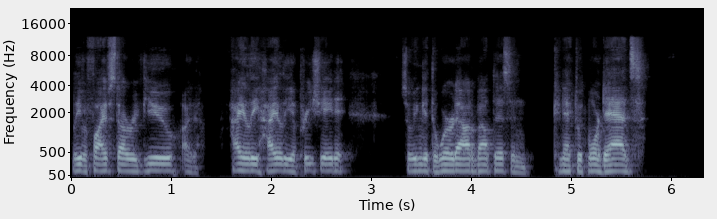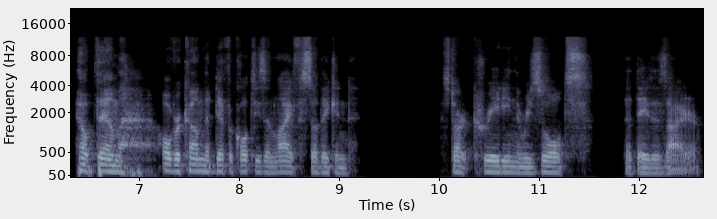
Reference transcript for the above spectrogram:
leave a five star review. I'd highly, highly appreciate it. So we can get the word out about this and connect with more dads, help them overcome the difficulties in life so they can start creating the results that they desire.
